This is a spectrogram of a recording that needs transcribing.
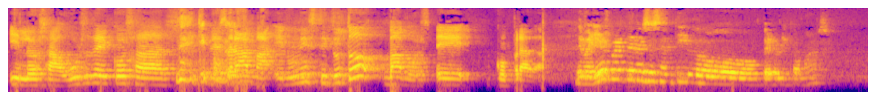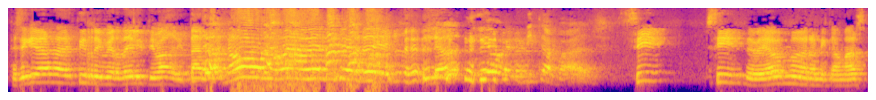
Y los AUS de cosas ¿Qué de pasa? drama en un instituto, vamos, eh, comprada. Deberías verte en ese sentido, Verónica Mars. Pensé que ibas a decir Riverdale y te iba a gritar. ¡No, no voy a ver Riverdale! No, tío, Verónica Mars. Sí, sí, debería verme Verónica más.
